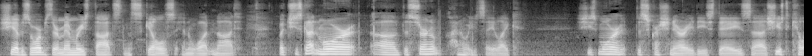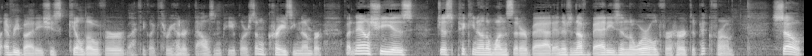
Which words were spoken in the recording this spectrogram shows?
she absorbs their memories, thoughts, and skills and whatnot but she's gotten more uh, discernible. I don't know what you'd say, like she's more discretionary these days. Uh, she used to kill everybody. She's killed over, I think, like 300,000 people or some crazy number. But now she is just picking on the ones that are bad. And there's enough baddies in the world for her to pick from. So,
